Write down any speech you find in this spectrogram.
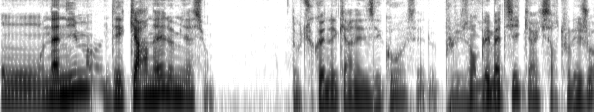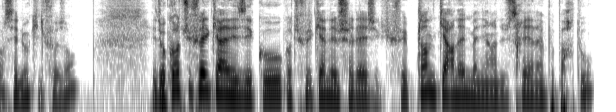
on anime des carnets nomination. Donc tu connais le carnet des échos, c'est le plus emblématique hein, qui sort tous les jours, c'est nous qui le faisons. Et donc quand tu fais le carnet des échos, quand tu fais le carnet de Chalège et que tu fais plein de carnets de manière industrielle un peu partout,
